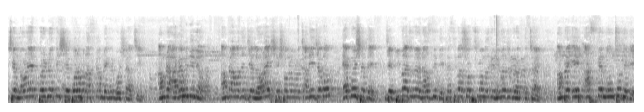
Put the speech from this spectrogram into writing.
সে লড়াইয়ের পরিণতি, সে ফলাফল আজকে আমরা এখানে বসে আছি। আমরা আগামী দিনেও আমরা আমাদের যে লড়াই, সে সংগ্রাম চালিয়ে যাব। একই সাথে যে বিভাজনের রাজনীতি ফেস্টিভাল সবসময় আমাদেরকে বিভাজন রাখতে চায়। আমরা এই আজকের মঞ্চ থেকে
